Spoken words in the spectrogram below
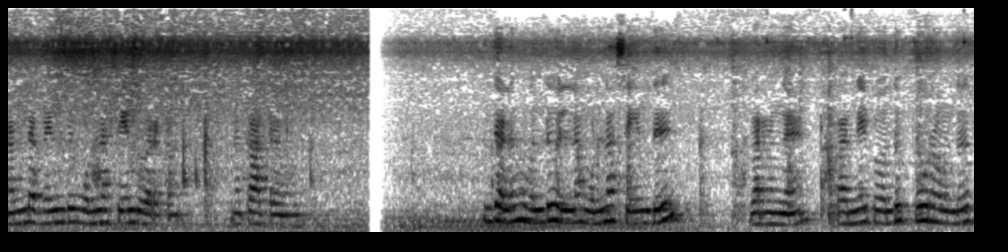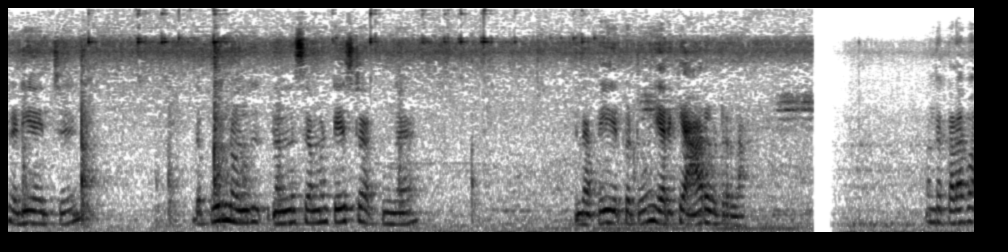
நல்லா வெந்து ஒன்றா சேர்ந்து வரட்டும். நான் காட்டுறேன். இந்த அளவு வந்து எல்லாம் ஒன்றா சேர்ந்து வரணுங்க. பாருங்க இப்போ வந்து பூரம் வந்து ரெடி ஆயிடுச்சு. இந்த பூர்ணம் வந்து நல்ல செம்ம டேஸ்ட்டாக இருக்குங்க. இது அப்படியே இருக்கட்டும் இறக்கி ஆற விட்டுறலாம். அந்த கலவை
